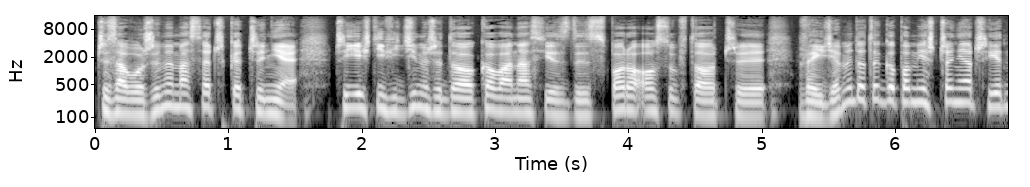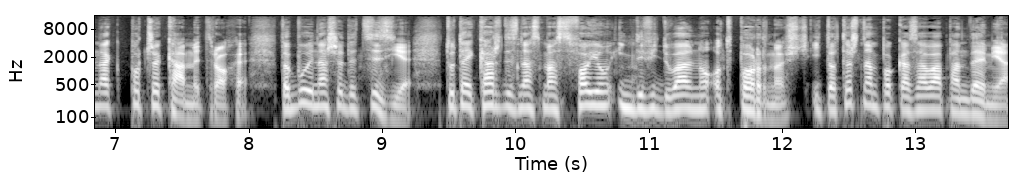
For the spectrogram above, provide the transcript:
Czy założymy maseczkę, czy nie. Czy jeśli widzimy, że dookoła nas jest sporo osób, to czy wejdziemy do tego pomieszczenia, czy jednak poczekamy trochę. To były nasze decyzje. Tutaj każdy z nas ma swoją indywidualną odporność i to też nam pokazała pandemia,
